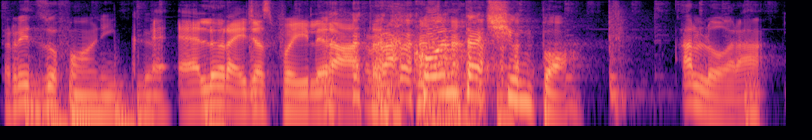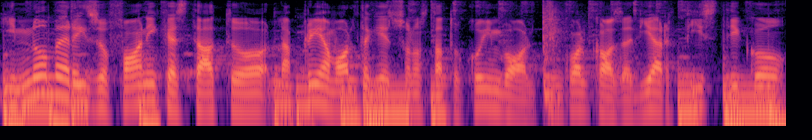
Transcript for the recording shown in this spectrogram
Rezzophonic. E e allora hai già spoilerato. Raccontaci un po'. Allora, il nome Risophonic è stato la prima volta che sono stato coinvolto in qualcosa di artistico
